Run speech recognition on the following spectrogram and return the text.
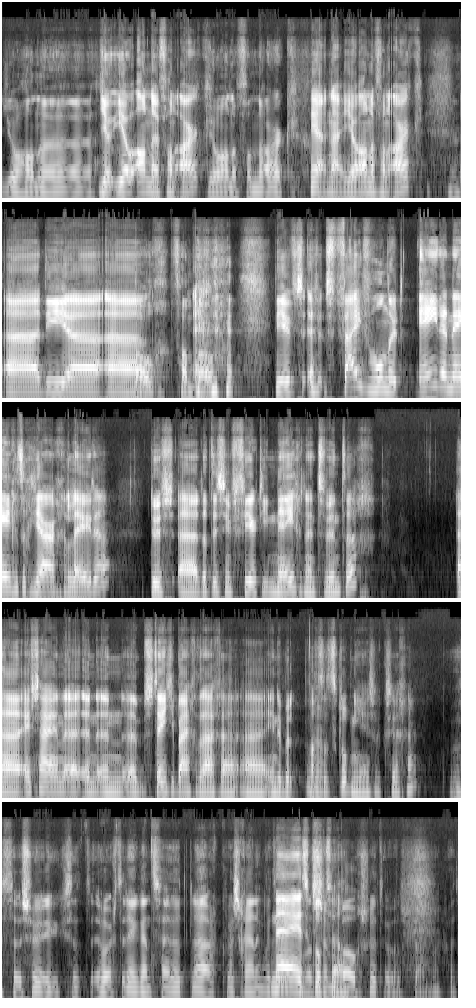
Johanne, Jo Joanne van Ark. Johanne van Ark. Ja, nou, Joanne van Ark. Die, Boog. Van Boog. die heeft eh, 591 jaar geleden, dus dat is in 1429, eh, heeft zij een, een, een, een steentje bijgedragen in de... Wacht, Ja. dat klopt niet eens, wat ik zeggen. Sorry, ik zat heel erg te denken aan het feit dat Lark waarschijnlijk betekent Nee, dat ze een boogschutter was. Maar goed.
